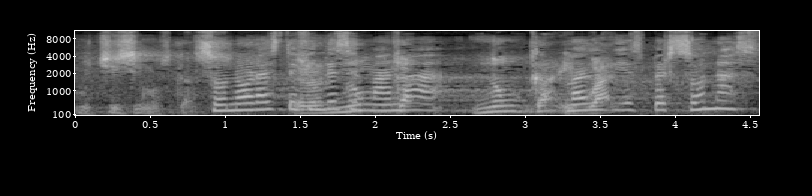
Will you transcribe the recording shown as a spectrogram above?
muchísimos casos. Sonora este Pero fin de nunca, semana. Nunca Más igual. de 10 personas.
